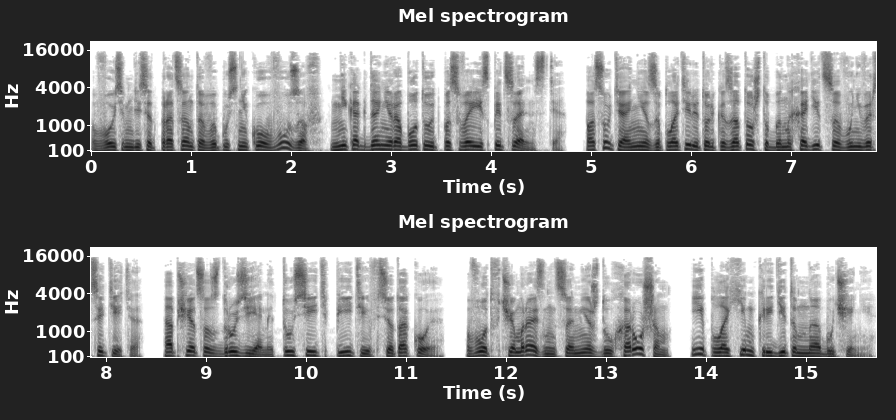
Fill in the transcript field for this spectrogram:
80% выпускников вузов никогда не работают по своей специальности. По сути, они заплатили только за то, чтобы находиться в университете, общаться с друзьями, тусить, пить и все такое. Вот в чем разница между хорошим и плохим кредитом на обучение.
